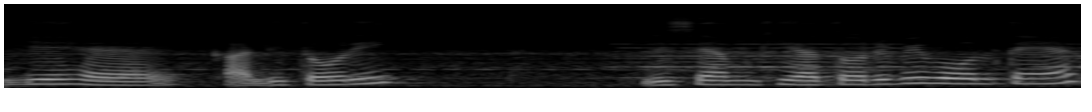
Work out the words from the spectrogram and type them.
ये है काली तोरी, जिसे हम घिया तोरी भी बोलते हैं।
